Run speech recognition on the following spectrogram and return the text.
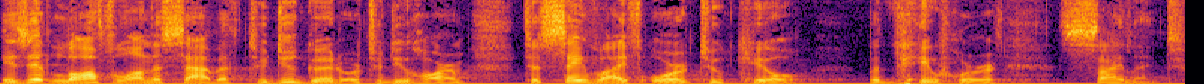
Is it lawful on the Sabbath to do good or to do harm, to save life or to kill? But they were silent.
